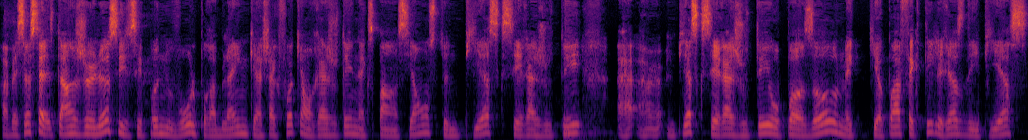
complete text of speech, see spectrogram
Ah ben ça, c'est- dans ce jeu-là, c'est c'est pas nouveau le problème qu'à chaque fois qu'ils ont rajouté une expansion, c'est une pièce qui s'est rajoutée à, à- une pièce qui s'est rajoutée au puzzle, mais qui n'a pas affecté le reste des pièces.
